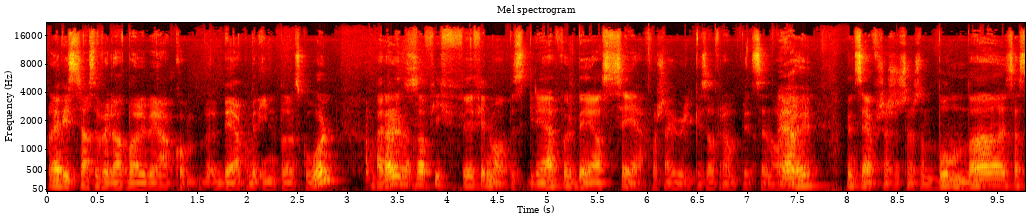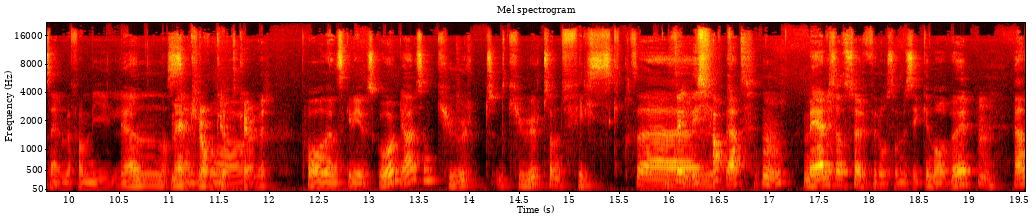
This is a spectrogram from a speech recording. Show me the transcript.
det viser seg selvfølgelig at bare BA, kom, BA kommer inn på den skolen. Her er det liksom sånn fiffig filmatisk grep hvor Bea ser for seg ulike sånn framtidsscenarioer. Hun ser for seg seg selv som bonde, seg selv med familien. Og Med selv på, på den skriveskolen. Ja, liksom kult, kult sånn friskt eh, Veldig kjapt. Ja, mm, med liksom surferosa-musikken over. Mm. Ja,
